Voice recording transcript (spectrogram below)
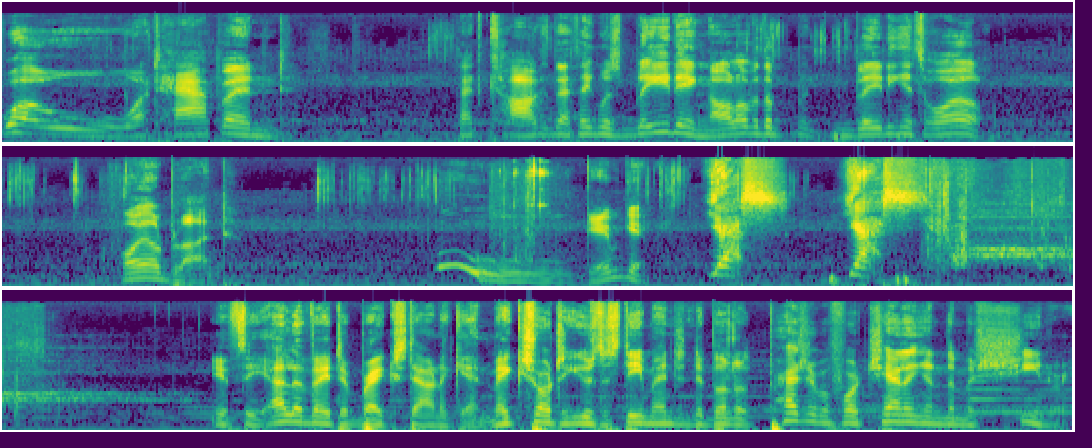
Whoa! What happened? That cog, that thing was bleeding all over the, bleeding its oil. Oil blood. Ooh, game, game. Yes! Yes! If the elevator breaks down again, make sure to use the steam engine to build up pressure before channeling in the machinery.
